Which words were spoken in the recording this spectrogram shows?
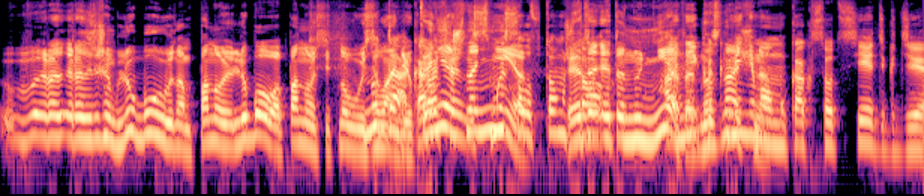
разрешим любую там, поно- любого поносить Новую Ну да, Зеландию. короче, Конечно, смысл нет. в том, что это, это, ну, нет, Они однозначно. как минимум, как соцсеть, где,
